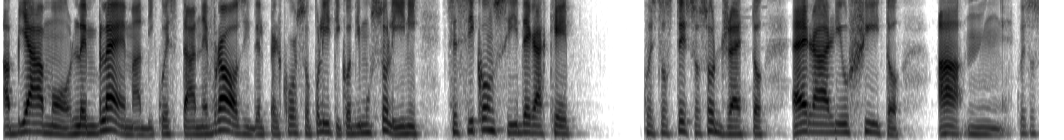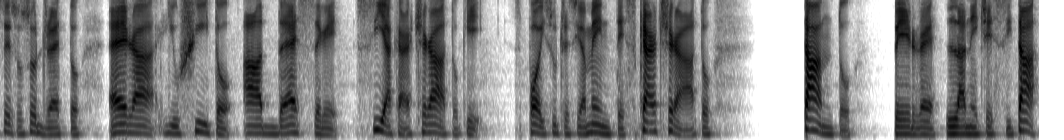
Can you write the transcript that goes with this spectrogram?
abbiamo l'emblema di questa nevrosi del percorso politico di Mussolini se si considera che questo stesso soggetto era riuscito a mh, mm, questo stesso soggetto era riuscito ad essere sia carcerato che poi successivamente scarcerato tanto per la necessità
